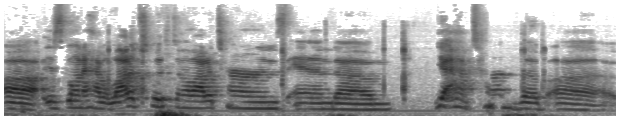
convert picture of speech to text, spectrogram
uh, it's going to have a lot of twists and a lot of turns, and um, yeah, I have tons of uh,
